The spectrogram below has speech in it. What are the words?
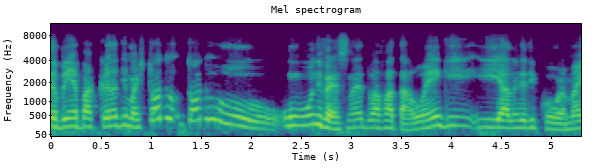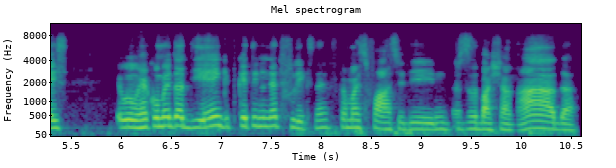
também é bacana demais. Todo, todo o universo, né, do Avatar, o Aang e a lenda de Korra, mas eu recomendo a de Aang porque tem no Netflix, né, fica mais fácil de, não precisa baixar nada.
